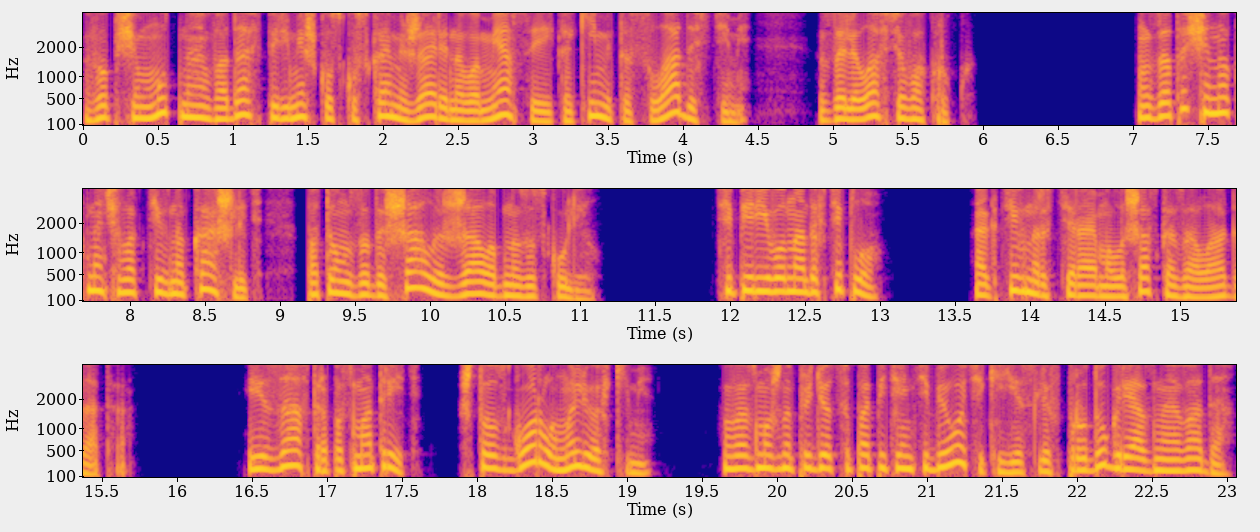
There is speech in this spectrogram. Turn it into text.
В общем, мутная вода вперемешку с кусками жареного мяса и какими-то сладостями залила все вокруг. Зато щенок начал активно кашлять, потом задышал и жалобно заскулил. «Теперь его надо в тепло», Активно растирая малыша, сказала Агата. И завтра посмотреть, что с горлом и легкими. Возможно, придется попить антибиотики, если в пруду грязная вода.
